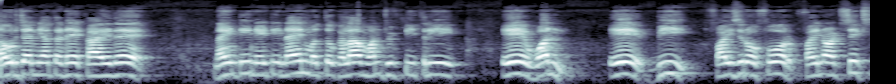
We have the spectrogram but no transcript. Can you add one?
ದೌರ್ಜನ್ಯ ತಡೆ ಕಾಯ್ದೆ ನೈನ್ಟೀನ್ ಏಯ್ಟಿ ನೈನ್ ಮತ್ತು ಕಲಾಂ one fifty three A one, A B five zero four, five nought six,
